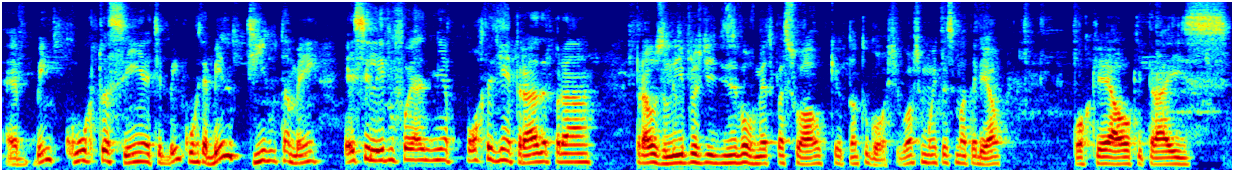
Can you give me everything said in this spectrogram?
é bem curto assim, é bem curto, é bem antigo também. Esse livro foi a minha porta de entrada para para os livros de desenvolvimento pessoal que eu tanto gosto. Eu gosto muito desse material porque é algo que traz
